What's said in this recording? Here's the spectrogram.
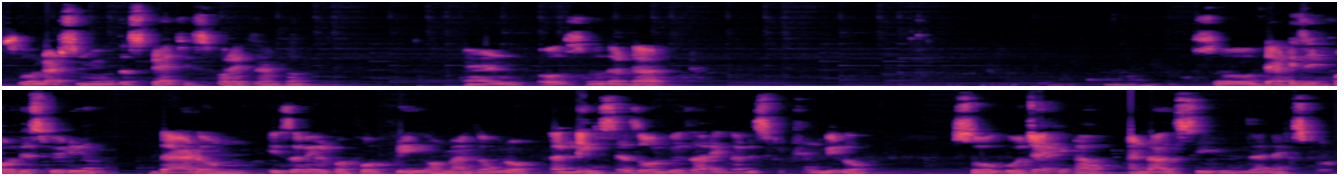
So let's remove the scratches for example and also the dirt. So that is it for this video. The add-on is available for free on my Gumroad. The links as always are in the description below. So go check it out and I'll see you in the next one.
